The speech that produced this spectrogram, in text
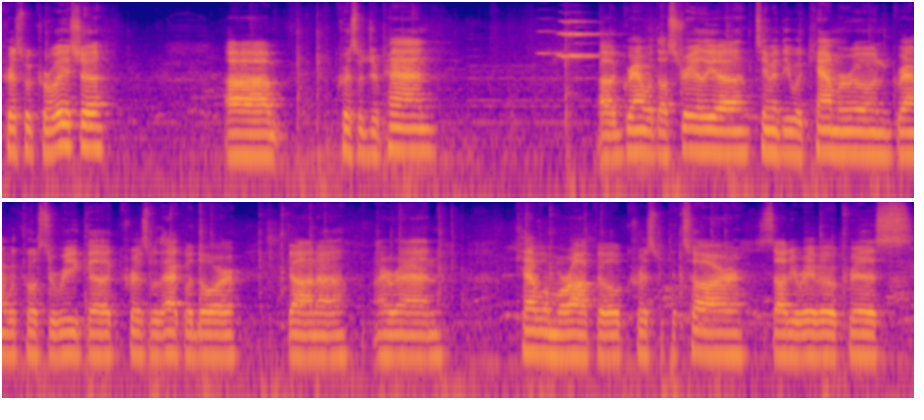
Chris with Croatia. Um, Chris with Japan. Uh, Grant with Australia, Timothy with Cameroon, Grant with Costa Rica, Chris with Ecuador, Ghana, Iran, Kev with Morocco, Chris with Qatar, Saudi Arabia with Chris,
